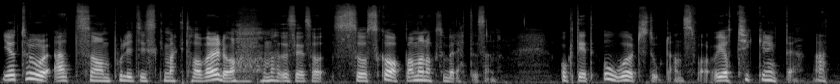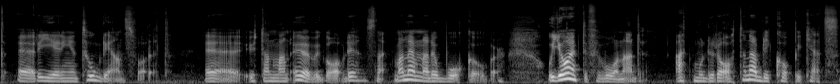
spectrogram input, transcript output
Jag tror att som politisk makthavare då, om man ska säga så, så skapar man också berättelsen. Och det är ett oerhört stort ansvar och jag tycker inte att eh, regeringen tog det ansvaret. Eh, utan man övergav det snabbt. Man lämnade walkover. Och jag är inte förvånad att Moderaterna blir copycats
